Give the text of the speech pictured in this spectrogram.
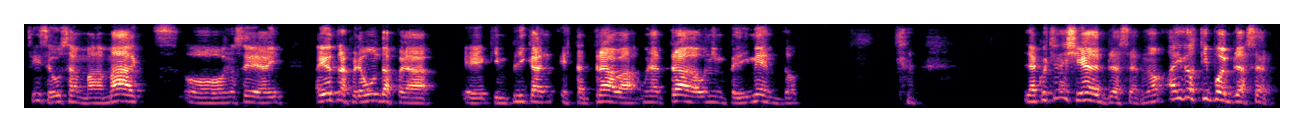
¿sí? Se usa mamats o no sé, hay, hay otras preguntas para, eh, que implican esta traba, una traba, un impedimento. La cuestión es llegar al placer, ¿no? Hay dos tipos de placer.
